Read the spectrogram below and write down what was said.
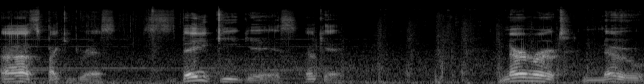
Uh, spiky grass. Spiky grass. Okay. Nirnroot. No.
